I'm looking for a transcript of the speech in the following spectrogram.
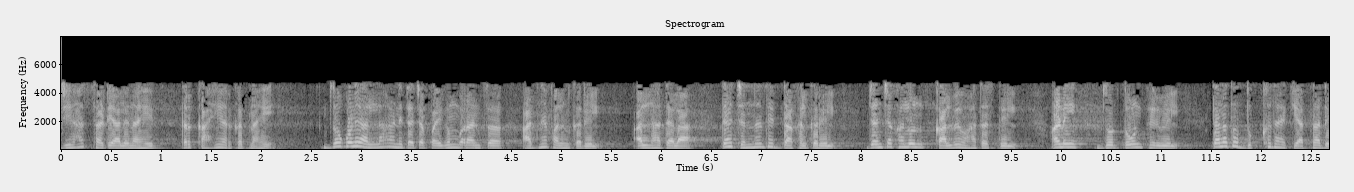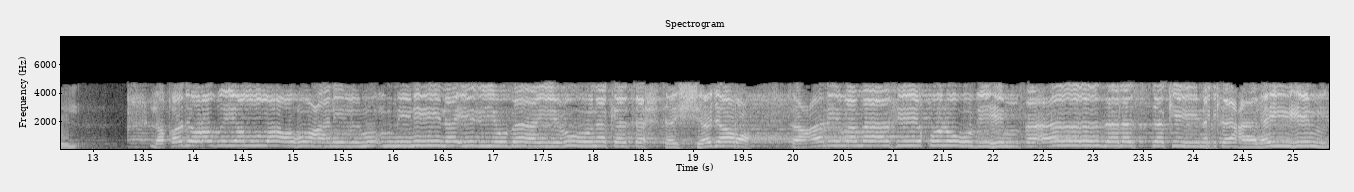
जिहादसाठी आले नाहीत तर काही हरकत नाही जो कोणी अल्लाह आणि त्याच्या पैगंबरांचं आज्ञापालन करील अल्लाह त्याला त्या जन्नतीत दाखल करील ज्यांच्या खालून कालवे वाहत असतील आणि जो तोंड फिरविल त्याला तो दुःखदायक यातना देईल لقد رضي الله عن المؤمنين إذ يبايعونك تحت الشجرة فعلم ما في قلوبهم فأنزل السكينة عليهم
